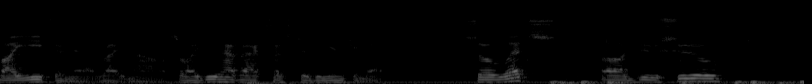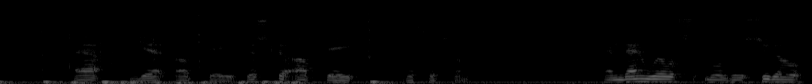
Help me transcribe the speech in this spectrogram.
by Ethernet right now, so I do have access to the internet. So let's uh, do sudo apt get update just to update the system. And then we'll we'll do sudo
